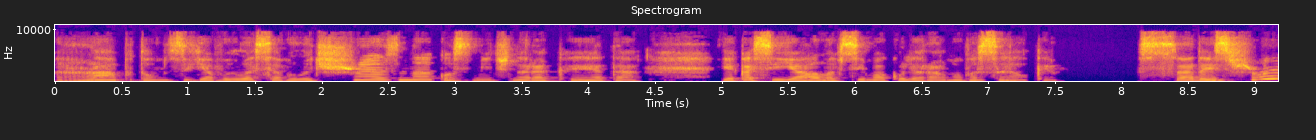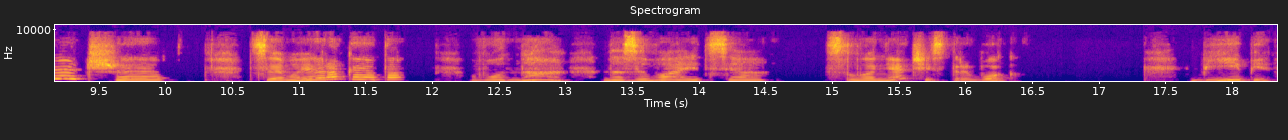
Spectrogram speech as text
раптом з'явилася величезна космічна ракета, яка сіяла всіма кольорами веселки. Садись швидше. Це моя ракета. Вона називається Слонячий стрибок. Бібі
